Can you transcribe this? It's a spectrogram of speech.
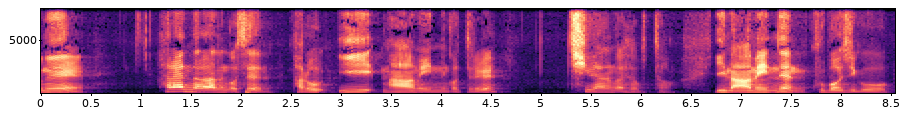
오늘 하나님 나라라는 것은 바로 이 마음에 있는 것들을 치유하는 것에서부터 이 마음에 있는 굽어지고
